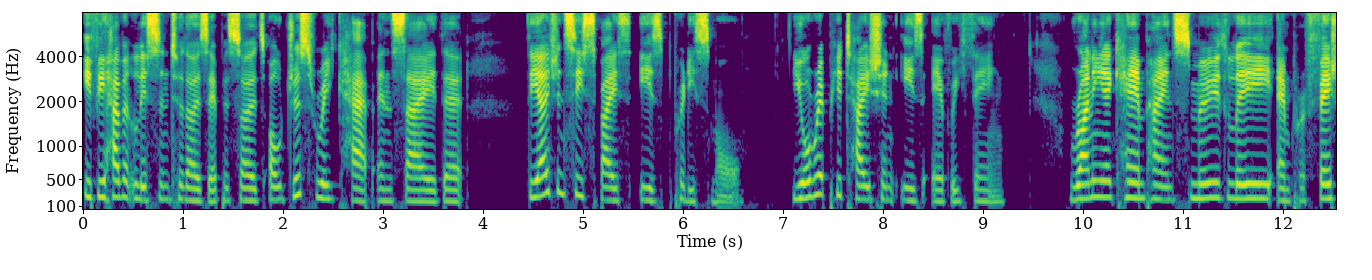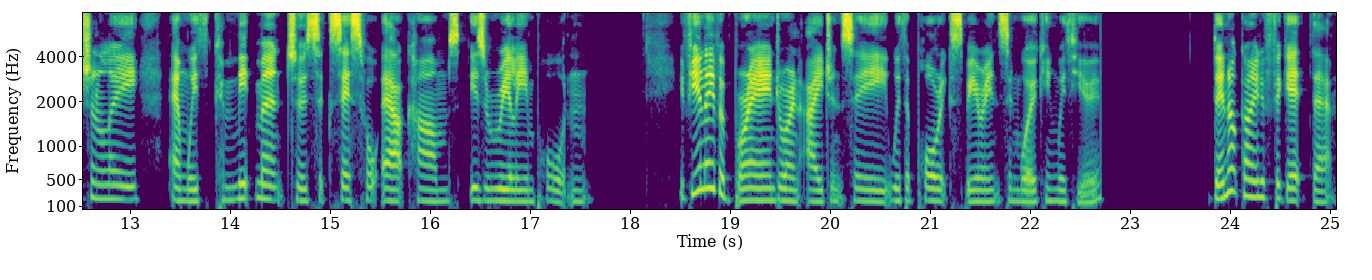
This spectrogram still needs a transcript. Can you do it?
If you haven't listened to those episodes, I'll just recap and say that the agency space is pretty small. Your reputation is everything. Running a campaign smoothly and professionally and with commitment to successful outcomes is really important. If you leave a brand or an agency with a poor experience in working with you, they're not going to forget that.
